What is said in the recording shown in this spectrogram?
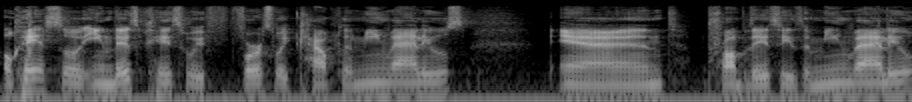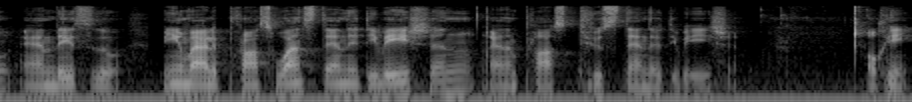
Okay, so in this case we first we calculate mean values and probably this is the mean value and this is the mean value plus one standard deviation and plus two standard deviation. Okay,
